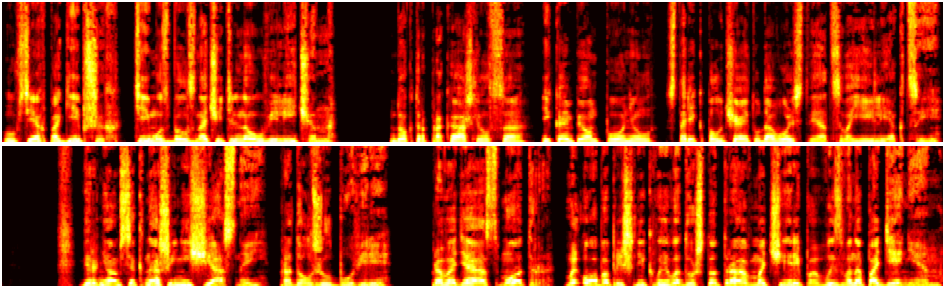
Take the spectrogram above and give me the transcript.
У всех погибших тимус был значительно увеличен. Доктор прокашлялся, и Кэмпион понял, старик получает удовольствие от своей лекции. «Вернемся к нашей несчастной», — продолжил Бувери. «Проводя осмотр, мы оба пришли к выводу, что травма черепа вызвана падением.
